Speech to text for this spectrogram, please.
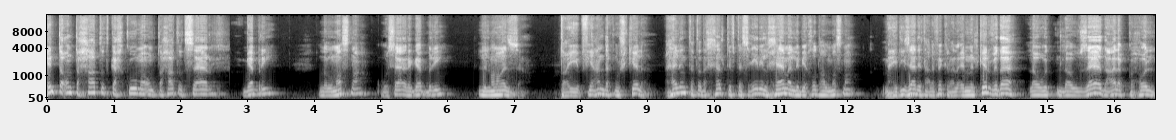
انت قمت حاطط كحكومة قمت حاطط سعر جبري للمصنع وسعر جبري للموزع. طيب في عندك مشكلة. هل انت تدخلت في تسعير الخامة اللي بياخدها المصنع؟ ما هي دي زادت على فكرة لأن الكيرف ده لو لو زاد على الكحول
